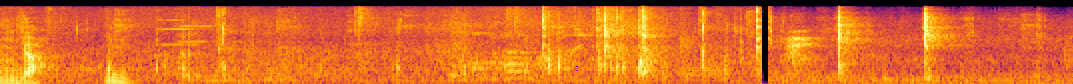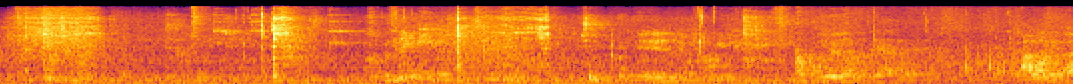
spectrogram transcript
감자. 음. 아, 감사합니다.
